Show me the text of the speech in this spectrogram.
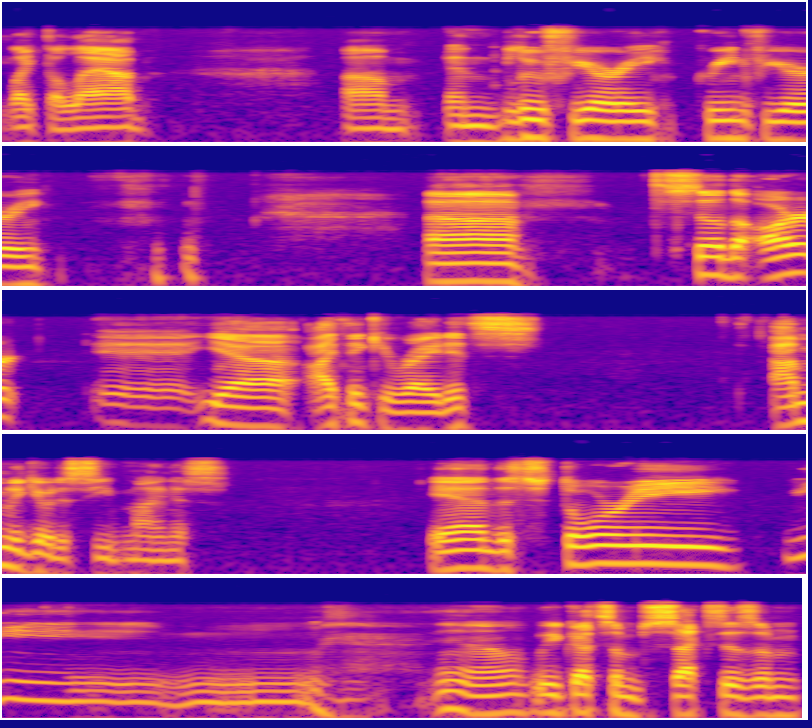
like the lab. Um, and Blue Fury, Green Fury. uh, so the art, eh, yeah, I think you're right. It's, I'm gonna give it a C minus. And the story, you know, we've got some sexism.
